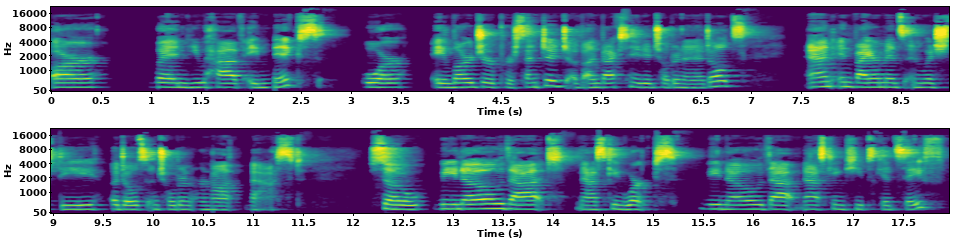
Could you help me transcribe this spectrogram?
are when you have a mix or a larger percentage of unvaccinated children and adults and environments in which the adults and children are not masked. So we know that masking works. We know that masking keeps kids safe.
